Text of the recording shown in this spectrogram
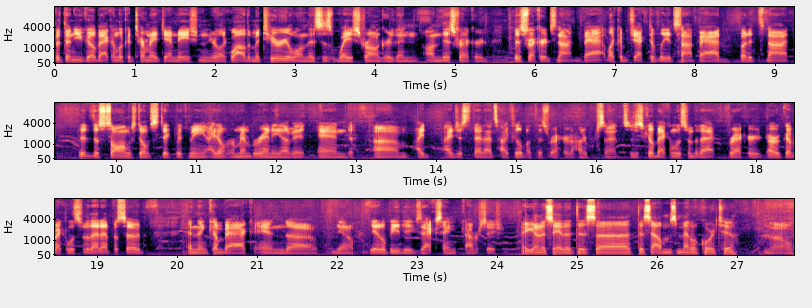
but then you go back and look at Terminate Damnation, and you're like, wow, the material on this is way stronger than on this record. This record's not bad. Like objectively, it's not bad, but it's not. The, the songs don't stick with me. I don't remember any of it, and um, I I just that, that's how I feel about this record 100. percent So just go back and listen to that record, or go back and listen to that episode and then come back and uh, you know it'll be the exact same conversation. Are you going to say that this uh, this album's metalcore too? No,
